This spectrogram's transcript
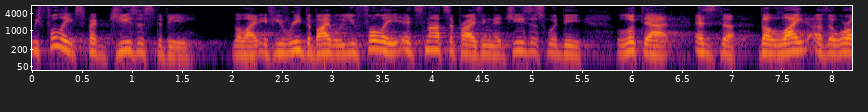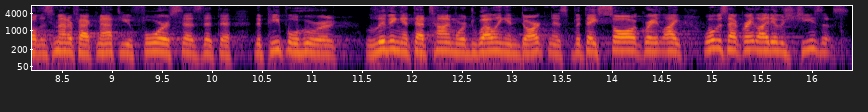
We fully expect Jesus to be the light. If you read the Bible, you fully, it's not surprising that Jesus would be looked at as the, the light of the world. As a matter of fact, Matthew 4 says that the, the people who were living at that time were dwelling in darkness, but they saw a great light. What was that great light? It was Jesus.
